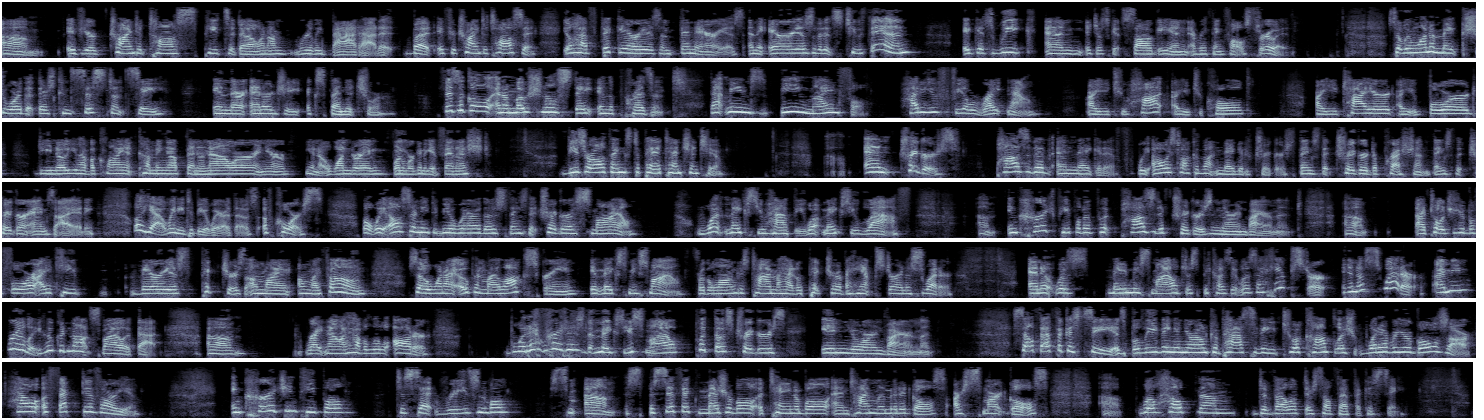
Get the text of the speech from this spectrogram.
Um, if you're trying to toss pizza dough, and I'm really bad at it, but if you're trying to toss it, you'll have thick areas and thin areas. And the areas that it's too thin, it gets weak and it just gets soggy and everything falls through it. So we want to make sure that there's consistency in their energy expenditure. Physical and emotional state in the present. That means being mindful. How do you feel right now? Are you too hot? Are you too cold? Are you tired? Are you bored? Do you know you have a client coming up in an hour and you're, you know, wondering when we're going to get finished? These are all things to pay attention to. And triggers positive and negative. We always talk about negative triggers, things that trigger depression, things that trigger anxiety. Well, yeah, we need to be aware of those, of course. But we also need to be aware of those things that trigger a smile. What makes you happy? What makes you laugh? Um, encourage people to put positive triggers in their environment. Um, I've told you before, I keep various pictures on my on my phone. So when i open my lock screen it makes me smile. For the longest time i had a picture of a hamster in a sweater. And it was made me smile just because it was a hamster in a sweater. I mean really who could not smile at that? Um, right now i have a little otter. Whatever it is that makes you smile put those triggers in your environment self efficacy is believing in your own capacity to accomplish whatever your goals are how effective are you encouraging people to set reasonable um, specific, measurable, attainable, and time limited goals, our SMART goals, uh, will help them develop their self efficacy.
